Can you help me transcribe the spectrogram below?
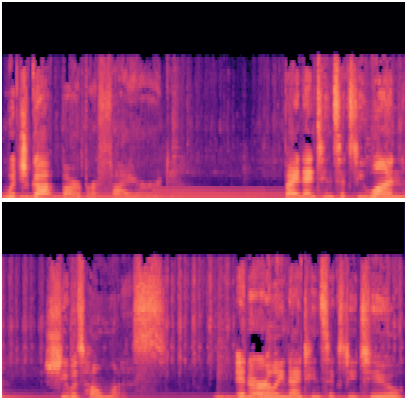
which got Barbara fired. By 1961, she was homeless. In early 1962,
